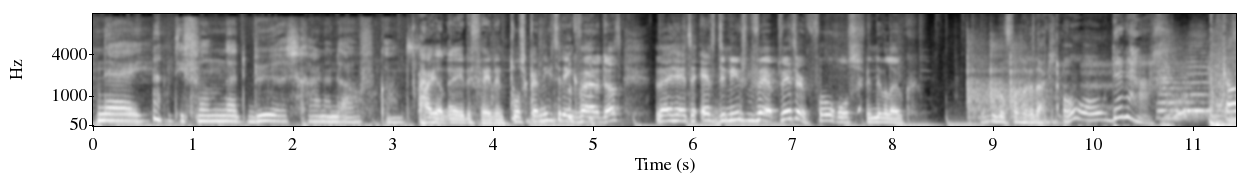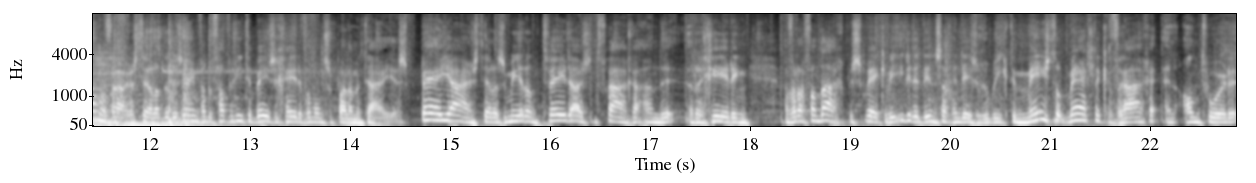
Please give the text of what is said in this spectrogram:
Nee, die van de buren gaan aan de overkant. Arjan Edeveen en Tosca Nietrink waren dat. Wij heten de Nieuwsbv op Twitter. Volg ons, vinden we leuk. Roelof van de redactie. Oh, oh, Den Haag. Kamervragen stellen, dat is een van de favoriete bezigheden van onze parlementariërs. Per jaar stellen ze meer dan 2000 vragen aan de regering. En vanaf vandaag bespreken we iedere dinsdag in deze rubriek... de meest opmerkelijke vragen en antwoorden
